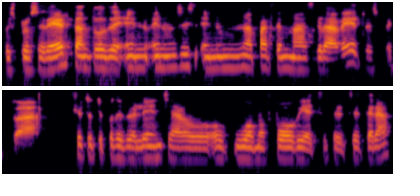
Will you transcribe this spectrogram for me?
pues proceder? Tanto de, en, en, un, en, una parte más grave respecto a cierto tipo de violencia o, homofobia, etcétera, etcétera,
